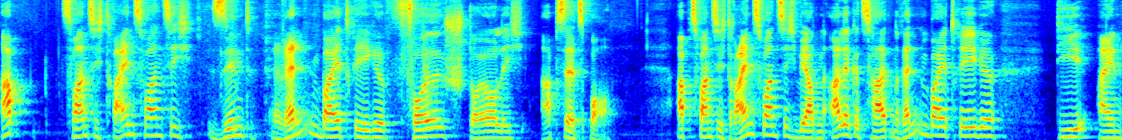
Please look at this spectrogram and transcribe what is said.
Ab 2023 sind Rentenbeiträge voll steuerlich absetzbar. Ab 2023 werden alle gezahlten Rentenbeiträge, die ein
